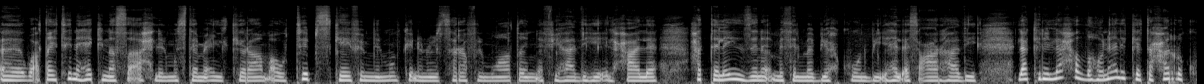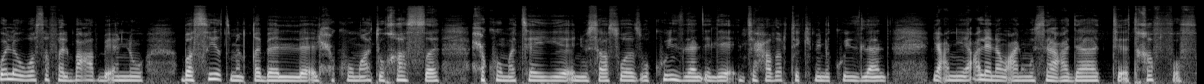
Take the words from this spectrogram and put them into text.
آه، واعطيتنا هيك نصائح للمستمعين الكرام أو تيبس كيف من الممكن إنه يتصرف المواطن في هذه الحالة حتى لا ينزنق مثل ما بيحكون بهالأسعار هذه، لكن نلاحظ هنالك تحرك ولو وصف البعض بان انه بسيط من قبل الحكومات وخاصه حكومتي نيو ساوث ويلز وكوينزلاند اللي أنت حضرتك من كوينزلاند. يعني اعلنوا عن مساعدات تخفف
